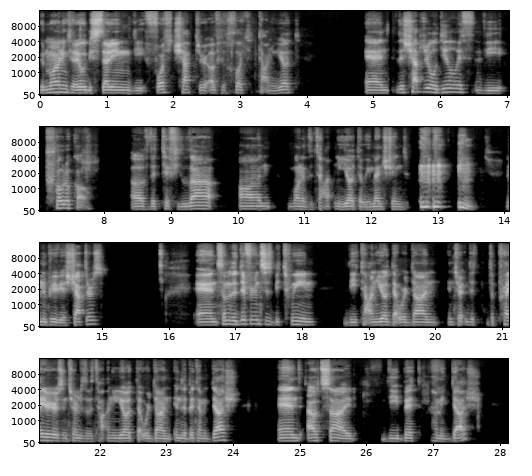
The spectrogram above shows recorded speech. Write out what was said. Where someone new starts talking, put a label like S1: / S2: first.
S1: Good morning. Today we'll be studying the fourth chapter of Hilchot Ta'aniyot. And this chapter will deal with the protocol of the tefillah on one of the Ta'aniyot that we mentioned in the previous chapters. And some of the differences between the Ta'aniyot that were done, in ter- the, the prayers in terms of the Ta'aniyot that were done in the Bet HaMikdash and outside the Bet HaMikdash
